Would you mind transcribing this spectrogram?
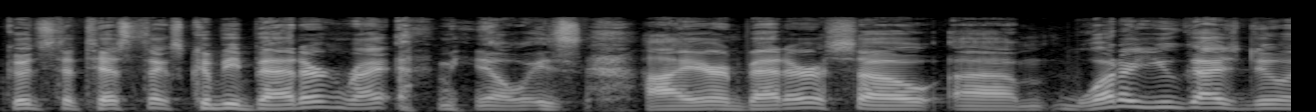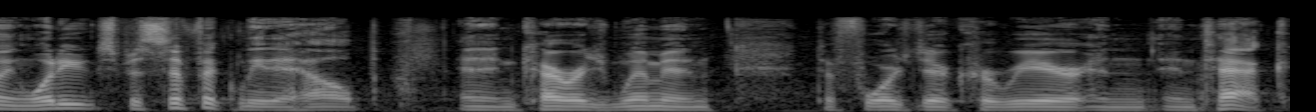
good statistics, could be better, right? I mean, always higher and better. So um, what are you guys doing? What are you specifically to help and encourage women to forge their career in, in tech?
